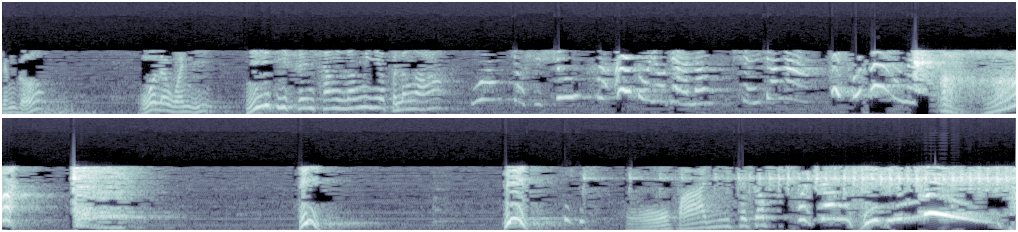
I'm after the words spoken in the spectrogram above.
英哥。我来问你，你的身上冷也不冷啊？我就是手和耳朵有点冷，身上啊还出汗了。啊！你你，我把你这个不争气的奴才！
